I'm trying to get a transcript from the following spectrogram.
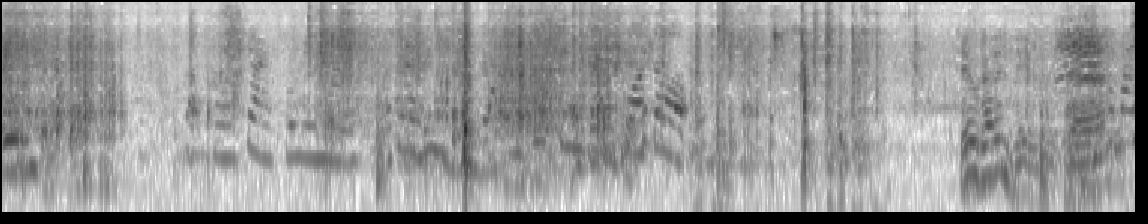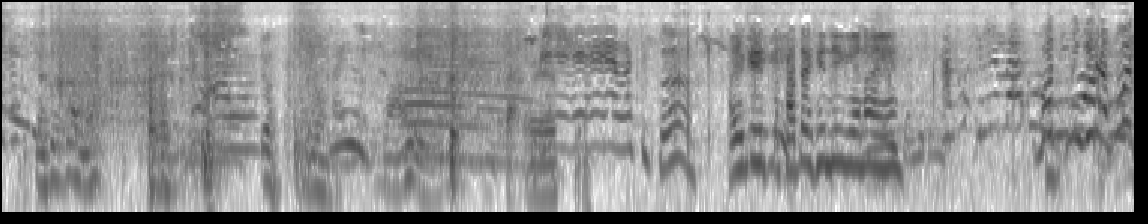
Ayo ke kata sini kena ya. Bud, minggir Bud.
